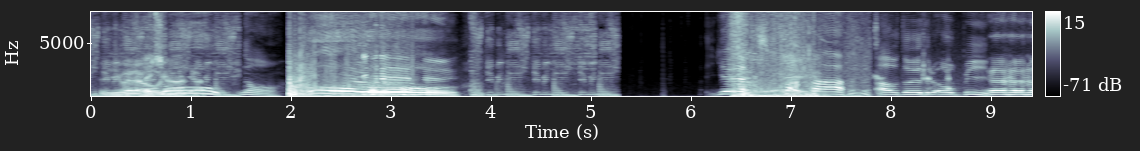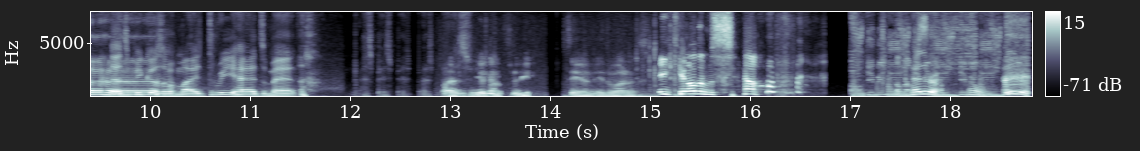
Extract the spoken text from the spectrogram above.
So you gotta Nice hold shot. your Oh, no. Oh! yes! Auto header OP. That's because of my three heads, man. Press, press, press, press, But press. you can flee. Still, it works. he killed himself. Header! No, header!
